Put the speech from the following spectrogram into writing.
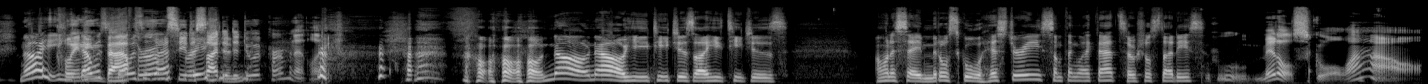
no, he, cleaning that was, bathrooms. That he decided to do it permanently. oh no, no! He teaches. Uh, he teaches I want to say middle school history, something like that, social studies. Ooh, middle school. Wow.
